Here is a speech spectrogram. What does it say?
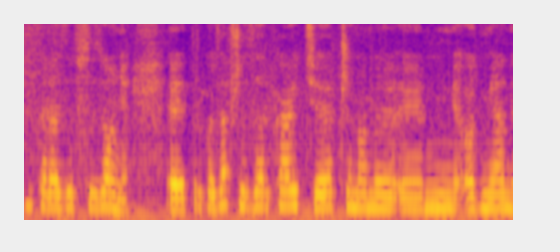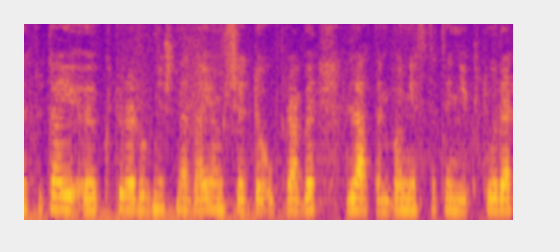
kilka razy w sezonie. E, Tylko zawsze zerkajcie, czy mamy odmiany tutaj, e, które również nadają się do uprawy latem, bo niestety niektóre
